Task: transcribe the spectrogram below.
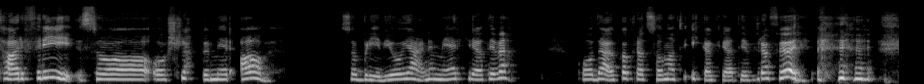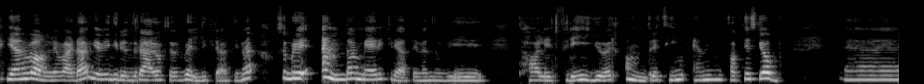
tar fri så, og slapper mer av, så blir vi jo gjerne mer kreative. Og det er jo ikke akkurat sånn at vi ikke er kreative fra før. I en vanlig hverdag, vi gründere er ofte veldig kreative, så blir vi enda mer kreative når vi tar litt fri, gjør andre ting enn faktisk jobb. Eh,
